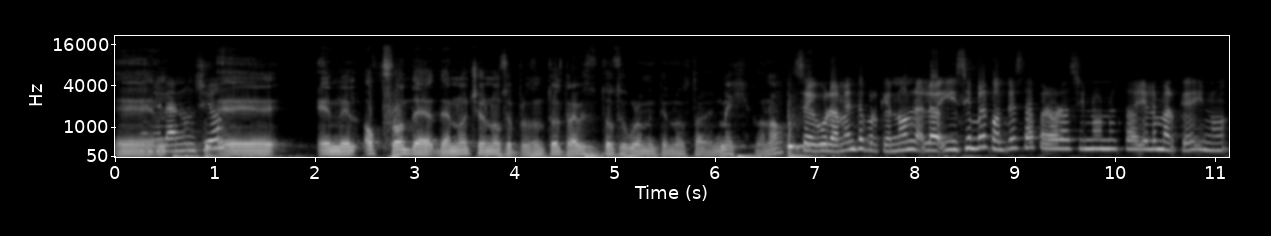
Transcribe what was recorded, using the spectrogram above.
¿En el anuncio? eh, en el upfront de, de anoche no se presentó el travieso, entonces seguramente no estaba en México, ¿no? Seguramente porque no la, la- y siempre contesta, pero ahora sí no no estaba. Yo le marqué y no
